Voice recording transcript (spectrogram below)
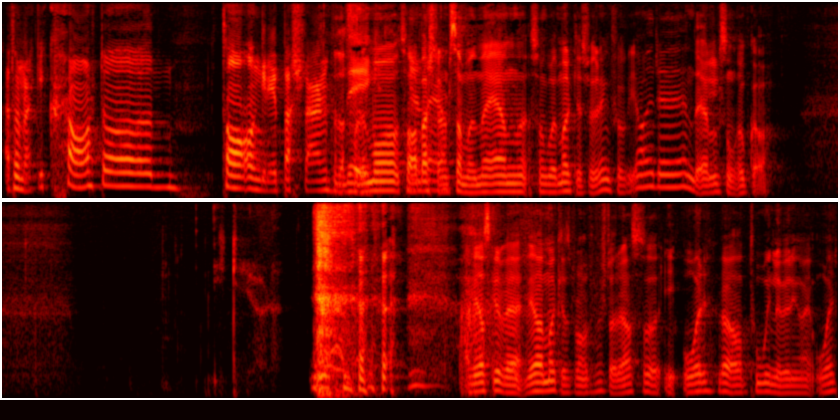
Jeg føler meg ikke klar til å ta og angripe bacheloren. Det er er derfor du må ta ikke- sammen med en som går markedsføring, for vi har eh, en del sånne oppgaver. ikke gjør det. Nei, vi har skrevet, vi har markedsplaner for første året. Altså i år, Vi har hatt to innleveringer i år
